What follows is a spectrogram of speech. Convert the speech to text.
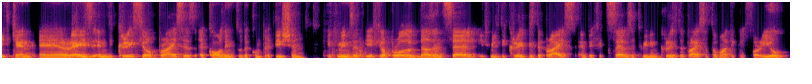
It can uh, raise and decrease your prices according to the competition. It means that if your product doesn't sell, it will decrease the price. And if it sells, it will increase the price automatically for you.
